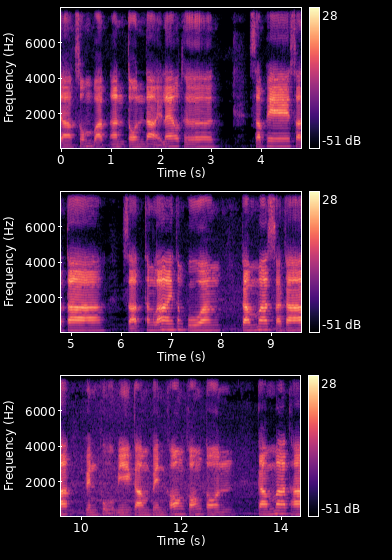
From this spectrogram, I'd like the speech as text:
จากสมบัติอันตนได้แล้วเถิดสเพสตา สัตว์ทั้งหลายทั้งปวง กรรมสกา เป็นผู้มีกรรมเป็นของของตน กรรมทา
